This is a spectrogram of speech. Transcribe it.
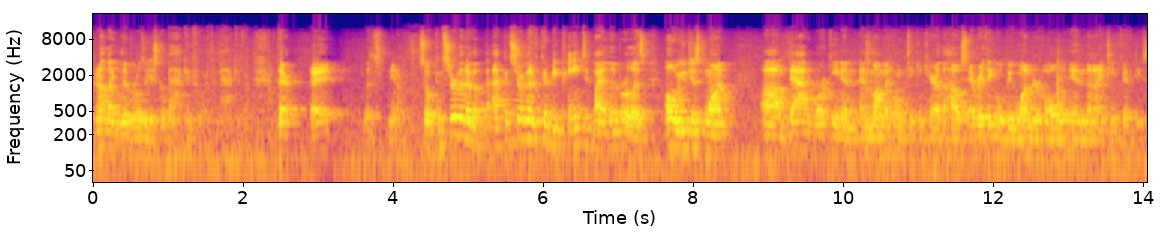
They're not like liberals, they just go back and forth and back and forth. they're, hey, let's, you know. So conservative, a conservative could be painted by a liberal as, oh, you just want um, dad working and, and mom at home taking care of the house. Everything will be wonderful in the 1950s.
